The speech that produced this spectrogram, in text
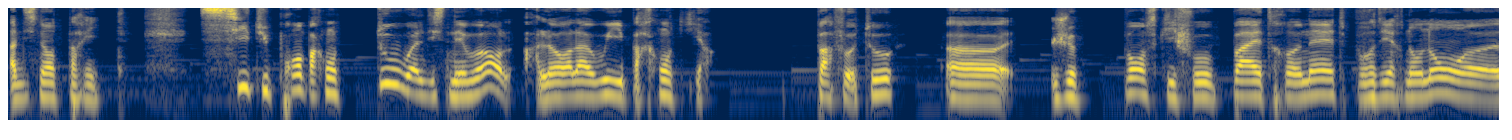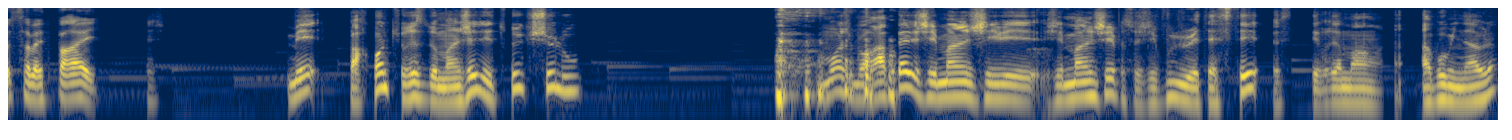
à Disneyland Paris. Si tu prends par contre tout Walt Disney World, alors là oui, par contre il y a pas photo. Euh, je pense qu'il faut pas être honnête pour dire non non, euh, ça va être pareil. mais par contre, tu risques de manger des trucs chelous. Moi, je me rappelle, j'ai mangé, j'ai mangé parce que j'ai voulu le tester. C'était vraiment abominable.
